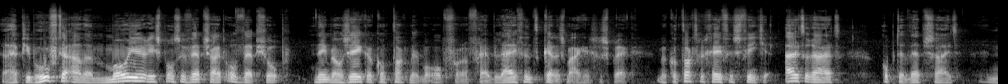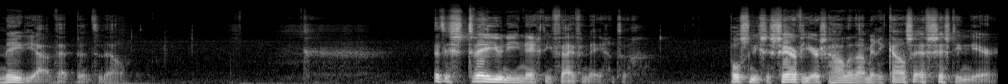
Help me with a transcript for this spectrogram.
Nou, heb je behoefte aan een mooie responsive website of webshop? Neem dan zeker contact met me op voor een vrijblijvend kennismakingsgesprek. Mijn contactgegevens vind je uiteraard op de website mediaweb.nl. Het is 2 juni 1995. Bosnische Serviërs halen een Amerikaanse F-16 neer.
